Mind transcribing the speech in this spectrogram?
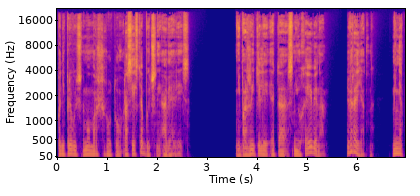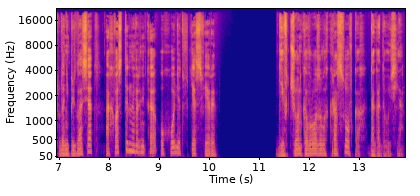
по непривычному маршруту, раз есть обычный авиарейс. Небожители — это с Нью-Хейвена? Вероятно. Меня туда не пригласят, а хвосты наверняка уходят в те сферы. «Девчонка в розовых кроссовках», — догадываюсь я.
